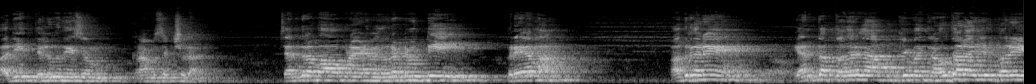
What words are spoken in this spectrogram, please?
అది తెలుగుదేశం క్రమశిక్షణ. చంద్రబాబు నాయుడు మీద ఉన్నటువంటి ప్రేమ. అందుకనే ఎంత తొందరగా ముఖ్యమంత్రి అవుతాడని చెప్పని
